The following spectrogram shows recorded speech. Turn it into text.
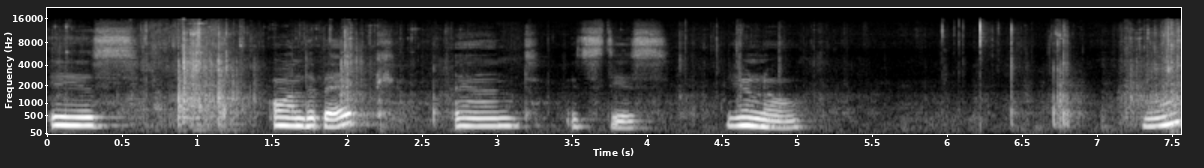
is on the back and it's this, you know. Hmm?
